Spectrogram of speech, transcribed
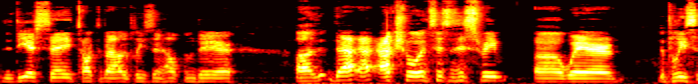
the DSA talked about the police didn't help them there. Uh, that actual instance in history uh, where the police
